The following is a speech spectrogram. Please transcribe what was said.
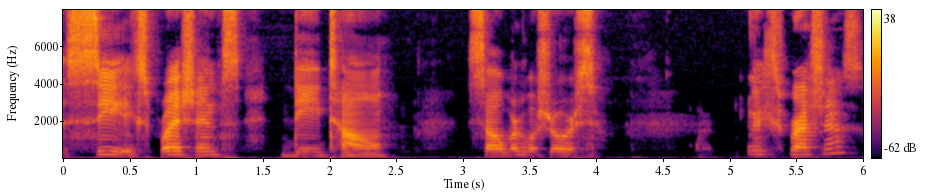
C expressions, D tone. Sober, what's yours? Expressions.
